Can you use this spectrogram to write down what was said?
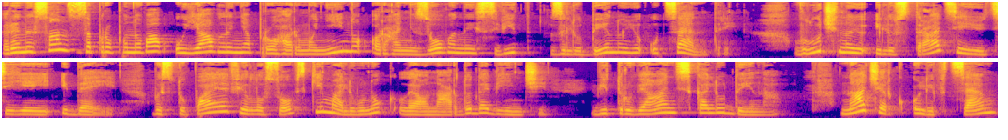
Ренесанс запропонував уявлення про гармонійно організований світ з людиною у центрі. Влучною ілюстрацією цієї ідеї виступає філософський малюнок Леонардо да Вінчі Вітрувіанська людина, начерк олівцем,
